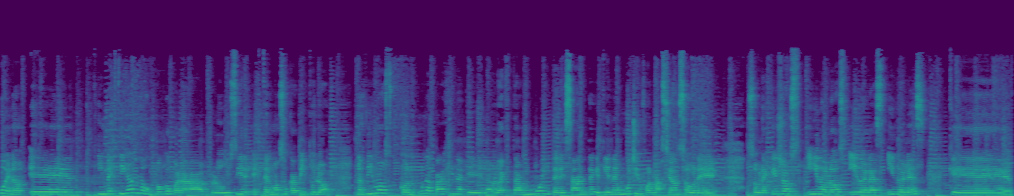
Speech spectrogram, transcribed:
Bueno, eh, investigando un poco para producir este hermoso capítulo, nos dimos con una página que la verdad que está muy interesante, que tiene mucha información sobre, sobre aquellos ídolos, ídolas, ídoles que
